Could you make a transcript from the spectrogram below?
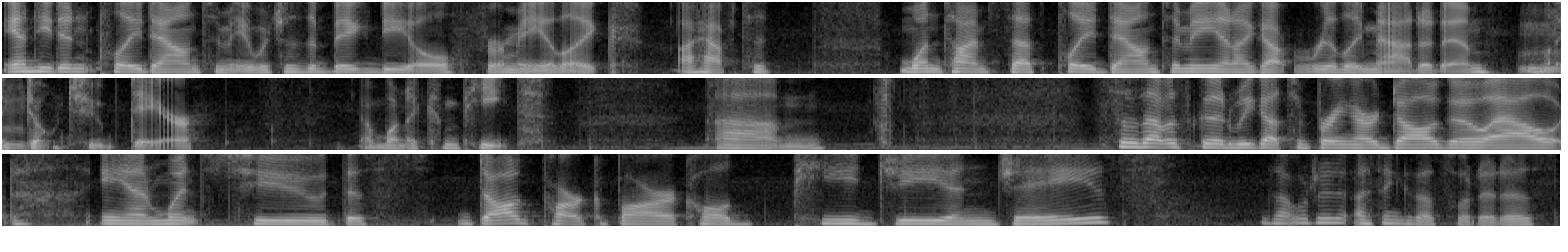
And he didn't play down to me, which is a big deal for me. Like, I have to. One time Seth played down to me and I got really mad at him. I'm like, don't you dare. I want to compete. Um, so that was good. We got to bring our doggo out and went to this dog park bar called PG and J's. Is that what it? I think that's what it is.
